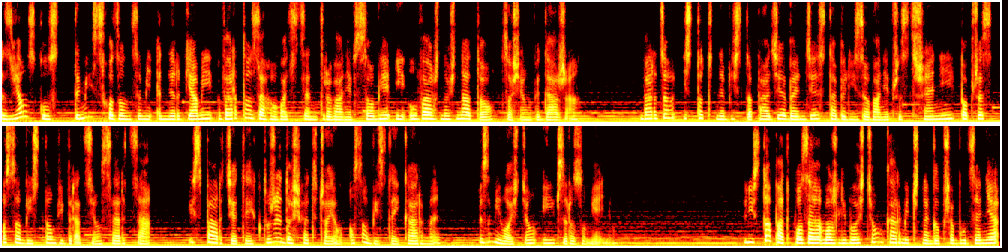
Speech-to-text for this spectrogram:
W związku z tymi schodzącymi energiami warto zachować scentrowanie w sobie i uważność na to, co się wydarza. Bardzo istotne w listopadzie będzie stabilizowanie przestrzeni poprzez osobistą wibrację serca i wsparcie tych, którzy doświadczają osobistej karmy, z miłością i w zrozumieniu. Listopad poza możliwością karmicznego przebudzenia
